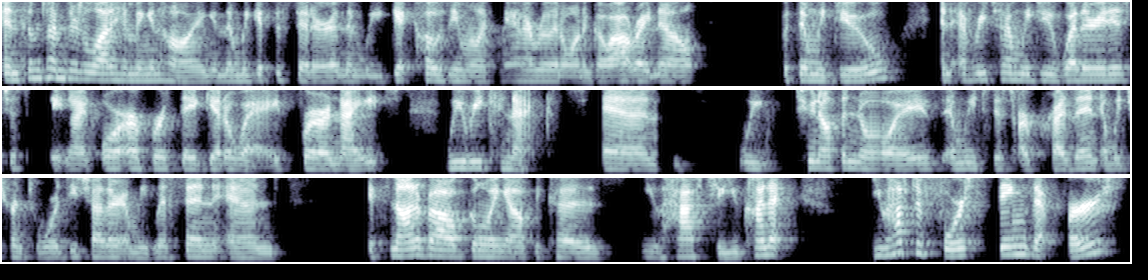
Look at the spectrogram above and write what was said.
And sometimes there's a lot of hemming and hawing, and then we get the sitter, and then we get cozy, and we're like, man, I really don't want to go out right now. But then we do. And every time we do, whether it is just a date night or our birthday getaway for a night, we reconnect and we tune out the noise and we just are present and we turn towards each other and we listen. And it's not about going out because you have to. You kind of you have to force things at first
